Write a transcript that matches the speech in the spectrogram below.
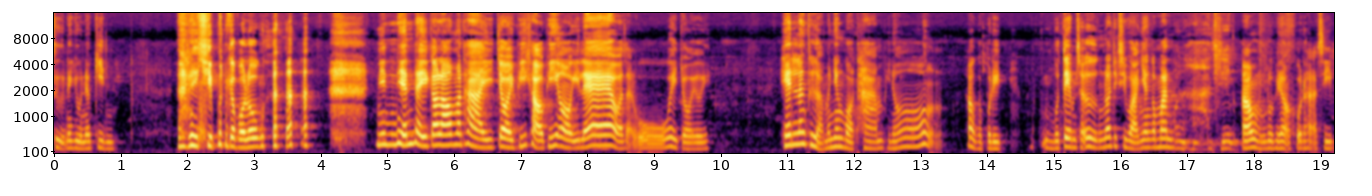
สื่อในะอยู่แนวกินอันนี้คลิปมันก็บ่ลงนินเห็นไดก็เรามาถ่ายจอยพี่เขาพี่ออกอีกแล้วอาจารย์โอ้ยจอยเอ้ยเห็นลังเถื่อมันยังบ่ถามพี่น้องเฮาก็บ่ได้บ่เต็มซะเอิงนอกจากสิว่าหยังกับมันคนหาชิมเอ้ามึงดูพี่น้องคนหาซีบ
